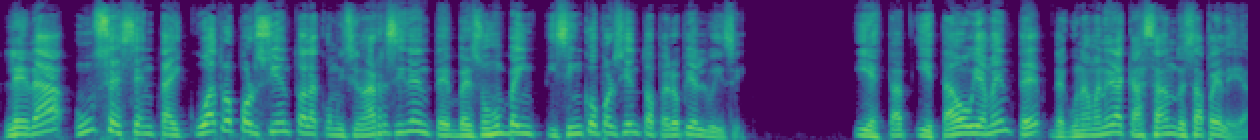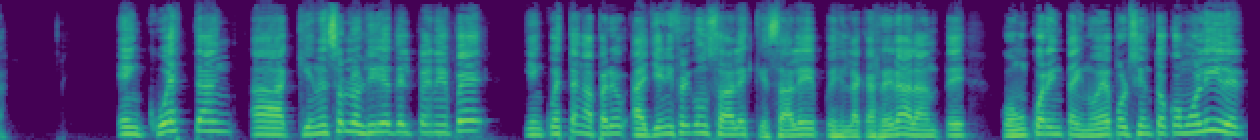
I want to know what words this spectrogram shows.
le da un 64% a la comisionada residente versus un 25% a Pedro Pierluisi. Y está, y está obviamente, de alguna manera, cazando esa pelea. Encuestan a quiénes son los líderes del PNP y encuestan a, a Jennifer González, que sale pues, en la carrera adelante con un 49% como líder.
